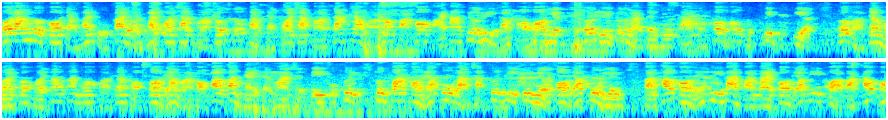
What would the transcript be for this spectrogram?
Tôi làm được co, chẳng lấy chủ tay chẳng lấy quay sát mà tớ tớ tặng chẳng quay sát mà chắc nhau mà nó cả ho phải ta chưa đi cả khó ho nhiều tôi đi cứ là tình hướng ta còn không không thuộc đi thuộc kia. ก็ว่าเจ้าหมายก็หมายเต้าตั้นมอกว่าเจ้าขอก็แล้วมาขอเต้าตั้นใจแต่มาเสด็จที่ผู้ขึ้นขึ้นกว้างก็แล้วผู้หลักสัตว์ขึ้นที่ขึ้นเหนียวก็แล้วผู้เย็นปานเท้าก็แล้วที่ล่าปานนายก็แล้วที่กว่าปานเท้าก็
